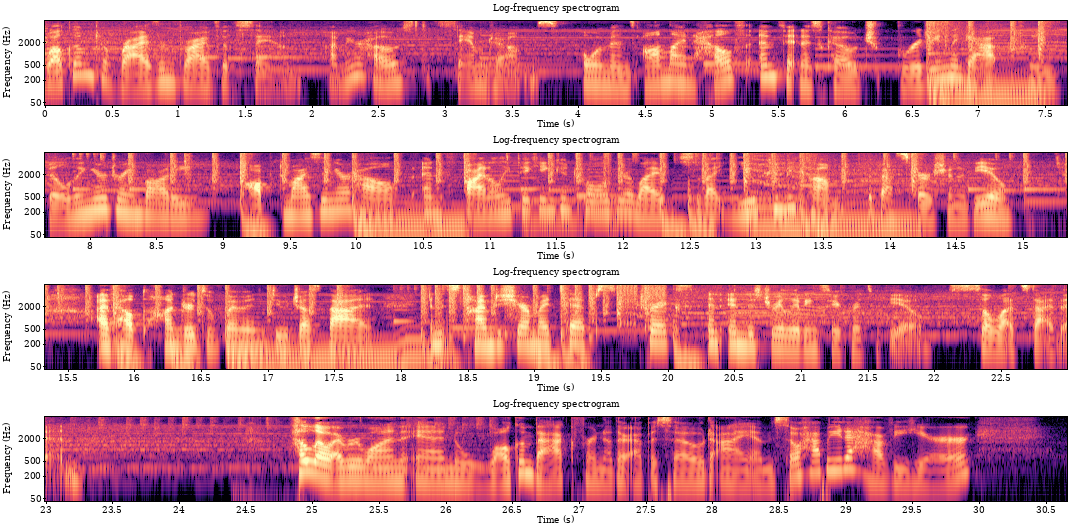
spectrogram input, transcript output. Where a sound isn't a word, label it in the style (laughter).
Welcome to Rise and Thrive with Sam. I'm your host, Sam Jones, a women's online health and fitness coach, bridging the gap between building your dream body, optimizing your health, and finally taking control of your life so that you can become the best version of you. I've helped hundreds of women do just that, and it's time to share my tips, tricks, and industry leading secrets with you. So let's dive in. Hello, everyone, and welcome back for another episode. I am so happy to have you here.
